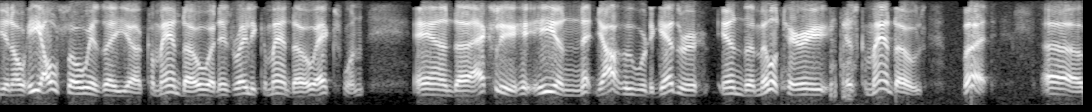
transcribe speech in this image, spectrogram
you know, he also is a uh, commando, an Israeli commando, X one, and uh, actually he and Netanyahu were together in the military as commandos. But uh,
